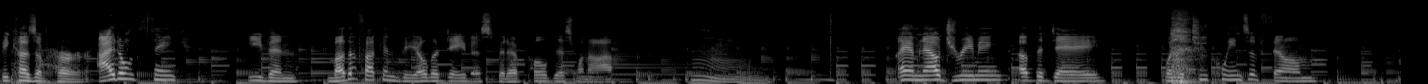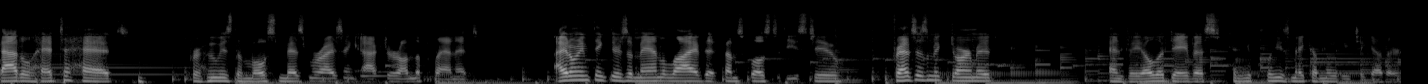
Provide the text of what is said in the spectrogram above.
because of her. I don't think even motherfucking Viola Davis could have pulled this one off. Hmm. I am now dreaming of the day when the two queens of film battle head to head for who is the most mesmerizing actor on the planet. I don't even think there's a man alive that comes close to these two. Frances McDormand and Viola Davis, can you please make a movie together?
